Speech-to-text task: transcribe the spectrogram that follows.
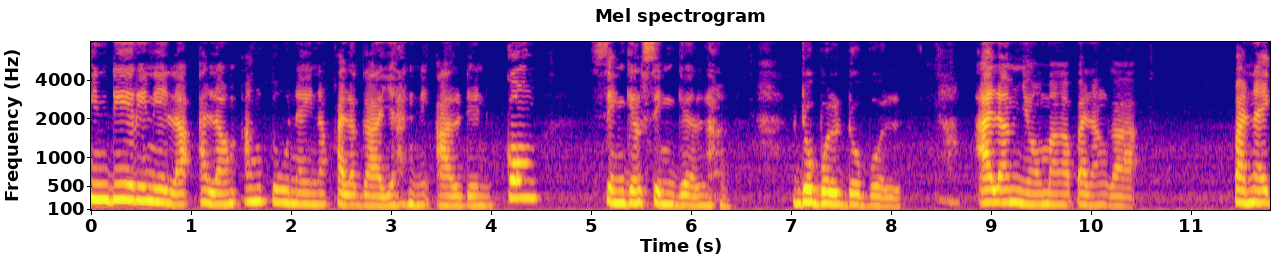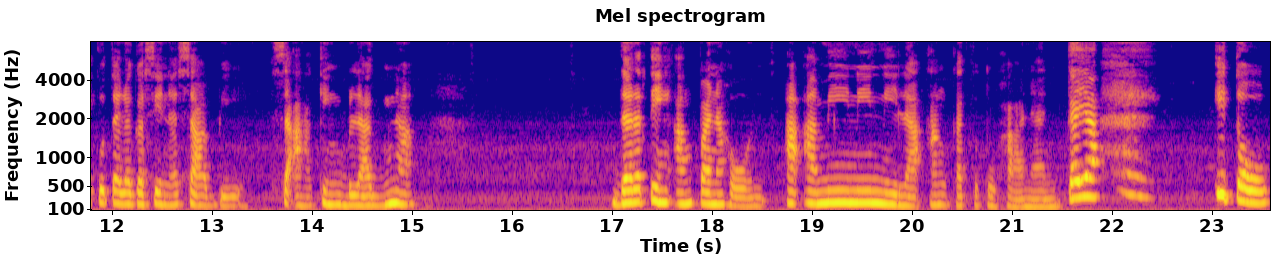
hindi rin nila alam ang tunay na kalagayan ni Alden kung single-single, double-double. Alam nyo mga palangga, panay ko talaga sinasabi sa aking vlog na darating ang panahon, aaminin nila ang katotohanan. Kaya ito,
